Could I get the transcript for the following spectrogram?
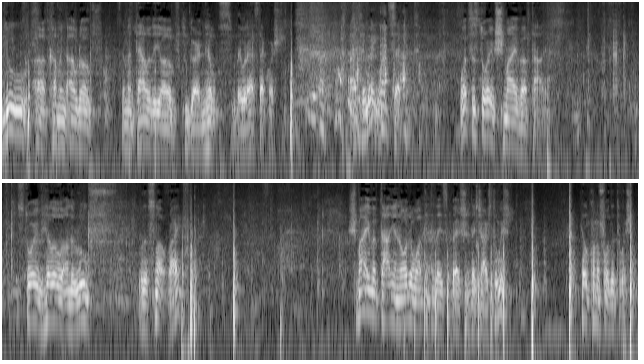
you are coming out of the mentality of Kew Garden Hills. They would ask that question. I say, wait one second. What's the story of Shmai Vavtalia? The story of Hillel on the roof with the snow, right? Shmai Vavtalia, in order to walk into their special, they charge tuition. Hill couldn't afford the tuition.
